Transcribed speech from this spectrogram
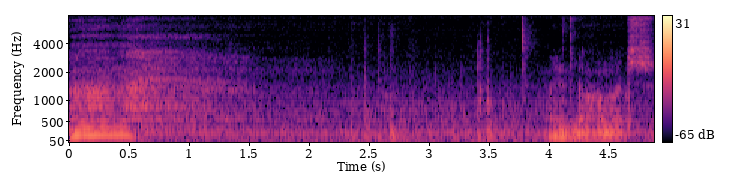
add um, Oops. much.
